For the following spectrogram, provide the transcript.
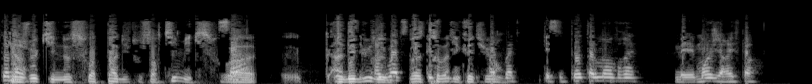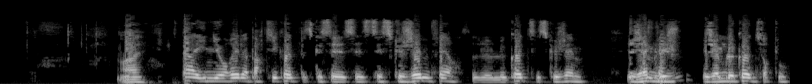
qu'un jeu qui ne soit pas du tout sorti, mais qui Ça, soit euh, un début de que très bonne écriture Et c'est totalement vrai. Mais moi, j'y arrive pas. Ouais. Pas à ignorer la partie code, parce que c'est, c'est, c'est ce que j'aime faire. Le, le code, c'est ce que j'aime. J'aime les jeux, et j'aime le code surtout.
